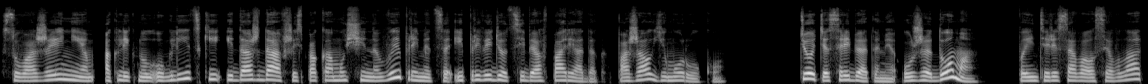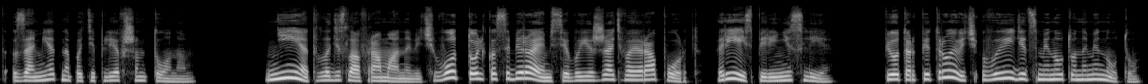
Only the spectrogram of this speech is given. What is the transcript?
С уважением окликнул Углицкий и, дождавшись, пока мужчина выпрямится и приведет себя в порядок, пожал ему руку. «Тетя с ребятами уже дома?» — поинтересовался Влад заметно потеплевшим тоном. «Нет, Владислав Романович, вот только собираемся выезжать в аэропорт. Рейс перенесли. Петр Петрович выйдет с минуту на минуту».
